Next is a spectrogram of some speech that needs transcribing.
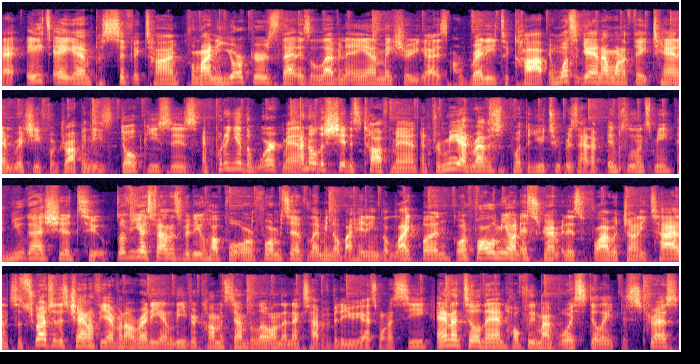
at 8 a.m. Pacific time. For my New Yorkers, that is 11 a.m. Make sure you guys are are ready to cop. And once again, I want to thank Tan and Richie for dropping these dope pieces and putting in the work, man. I know the shit is tough, man. And for me, I'd rather support the YouTubers that have influenced me, and you guys should too. So if you guys found this video helpful or informative, let me know by hitting the like button. Go and follow me on Instagram. It is Fly with Johnny Thai. Subscribe to this channel if you haven't already, and leave your comments down below on the next type of video you guys want to see. And until then, hopefully my voice still ain't distressed.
